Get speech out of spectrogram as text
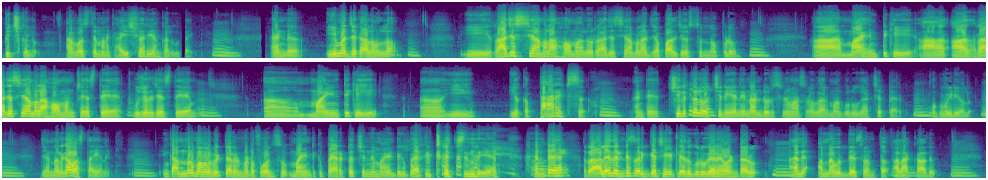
పిచ్చుకలు అవి వస్తే మనకి ఐశ్వర్యం కలుగుతాయి. అండ్ ఈ మధ్య కాలంలో ఈ రాజశ్యామల హోమాలు రాజశ్యామల జపాలు చేస్తున్నప్పుడు మా ఇంటికి ఆ రాజశ్యామల హోమం చేస్తే పూజలు చేస్తే మా ఇంటికి ఈ యొక్క ప్యారెట్స్ అంటే చిలుకలు వచ్చినాయి అని నండూరు శ్రీనివాసరావు గారు మా గురువు గారు చెప్పారు. ఒక వీడియోలో. జనరల్గా వస్తాయని. ఇంకా అందరూ మొదలు పెట్టారనమాట ఫోన్స్ మా ఇంటికి ప్యారెట్ వచ్చింది మా ఇంటికి ప్యారెట్ వచ్చింది అని. అంటే. రాలేదంటే సరిగ్గా చేయట్లేదు గురుగారు ఏమంటారు అని అన్న ఉద్దేశంతో. అలా కాదు.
